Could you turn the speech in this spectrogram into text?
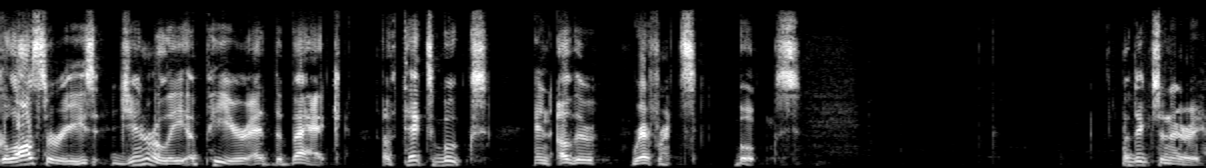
Glossaries generally appear at the back of textbooks and other reference books. A dictionary.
